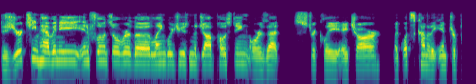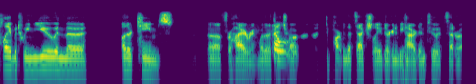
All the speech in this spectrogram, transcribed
does your team have any influence over the language used in the job posting, or is that strictly HR? Like, what's kind of the interplay between you and the other teams uh, for hiring, whether it's so, HR or the department that's actually they're going to be hired into, et cetera?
